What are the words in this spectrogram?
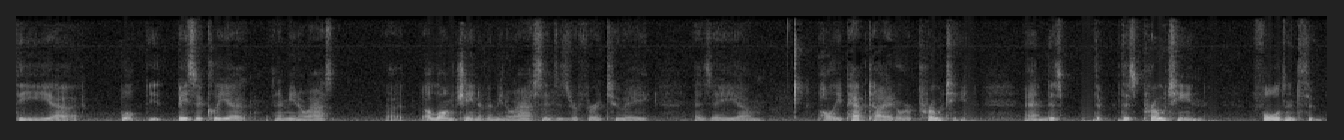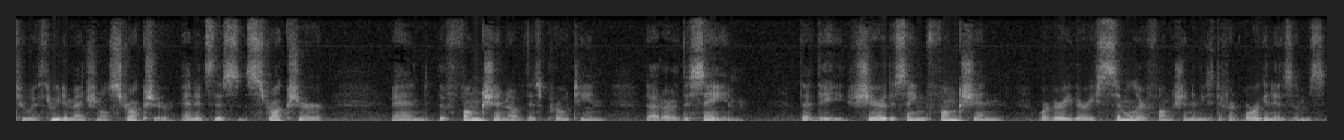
the uh, well, basically a, an amino acid, uh, a long chain of amino acids is referred to a as a um, polypeptide or a protein, and this the, this protein folds into a three-dimensional structure, and it's this structure and the function of this protein that are the same, that they share the same function or very very similar function in these different organisms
